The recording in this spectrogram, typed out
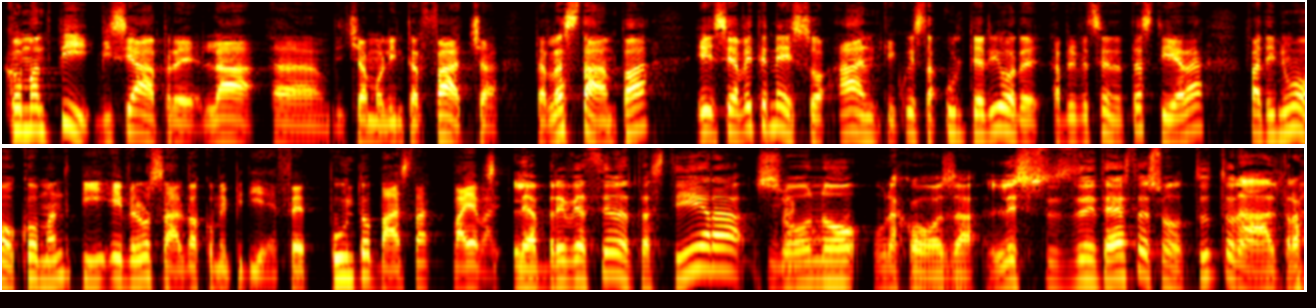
Command P, vi si apre la, uh, diciamo, l'interfaccia per la stampa e se avete messo anche questa ulteriore abbreviazione da tastiera fate di nuovo command P e ve lo salva come pdf punto basta vai avanti le abbreviazioni da tastiera sono una cosa, una cosa. le sostituzioni di testo sono tutta un'altra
